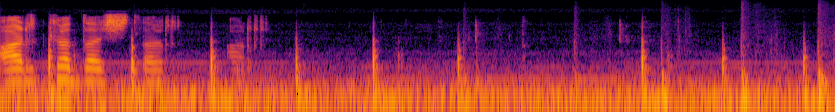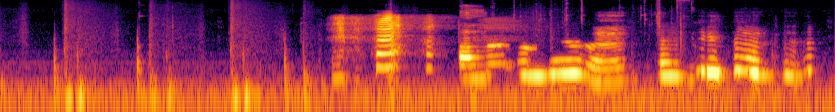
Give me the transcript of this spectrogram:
Arkadaşlar, ar- Anladın değil mi?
